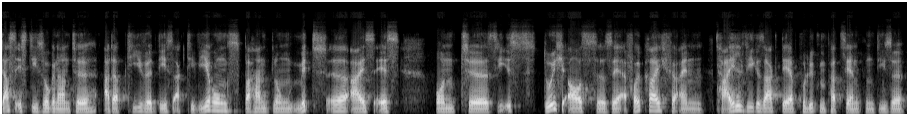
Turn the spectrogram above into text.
Das ist die sogenannte adaptive Desaktivierungsbehandlung mit äh, ASS. Und äh, sie ist durchaus äh, sehr erfolgreich für einen Teil, wie gesagt, der Polypenpatienten, diese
